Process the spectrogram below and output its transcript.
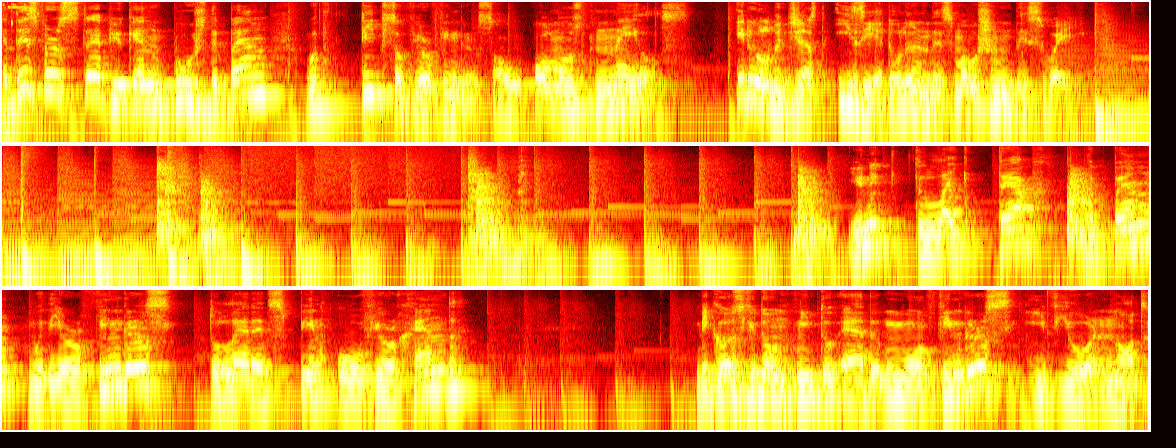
At this first step you can push the pen with tips of your fingers, so almost nails. It will be just easier to learn this motion this way. You need to like tap the pen with your fingers to let it spin off your hand. Because you don't need to add more fingers if you are not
